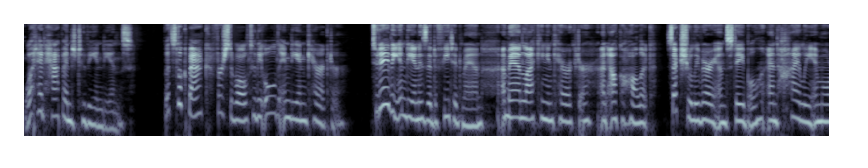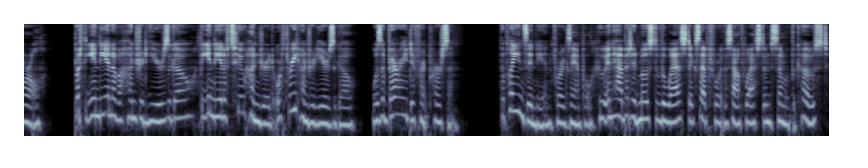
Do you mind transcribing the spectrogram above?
What had happened to the Indians? Let's look back, first of all, to the old Indian character. Today, the Indian is a defeated man, a man lacking in character, an alcoholic, sexually very unstable, and highly immoral. But the Indian of a hundred years ago, the Indian of two hundred or three hundred years ago, was a very different person. The Plains Indian, for example, who inhabited most of the West except for the Southwest and some of the coast,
